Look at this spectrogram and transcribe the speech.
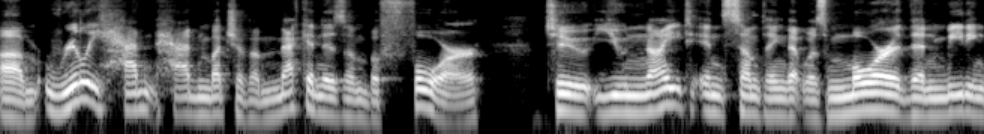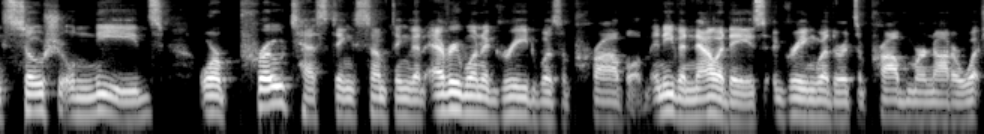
um, really hadn't had much of a mechanism before to unite in something that was more than meeting social needs or protesting something that everyone agreed was a problem. And even nowadays, agreeing whether it's a problem or not or what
